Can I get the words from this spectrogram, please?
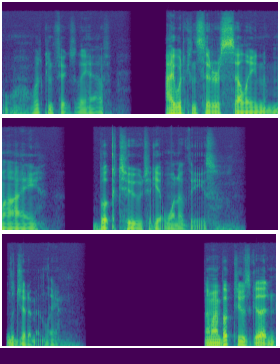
what configs do they have? I would consider selling my book two to get one of these, legitimately. Now my book two is good.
